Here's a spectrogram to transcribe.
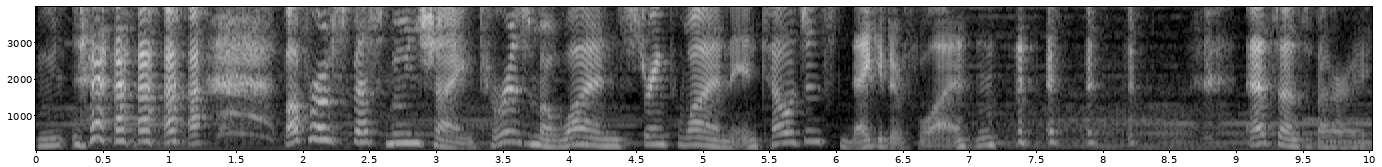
moon? Best moonshine. Charisma one, strength one, intelligence negative one. that sounds about right.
